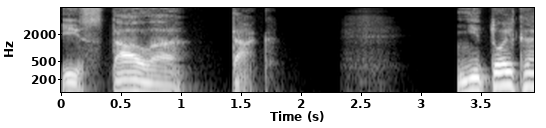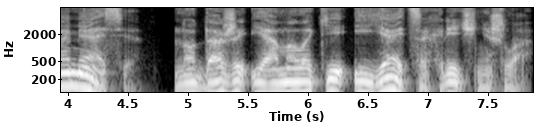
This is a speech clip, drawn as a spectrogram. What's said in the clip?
и стало так. Не только о мясе, но даже и о молоке и яйцах речь не шла.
